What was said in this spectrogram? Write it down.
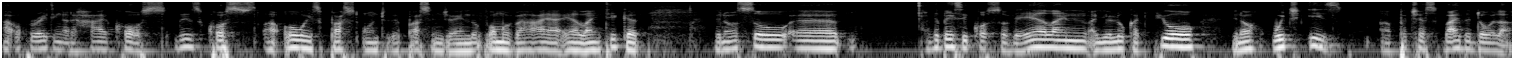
are operating at a high cost, these costs are always passed on to the passenger in the form of a higher airline ticket. You know, so uh, the basic costs of the airline, uh, you look at fuel, you know, which is uh, purchased by the dollar,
